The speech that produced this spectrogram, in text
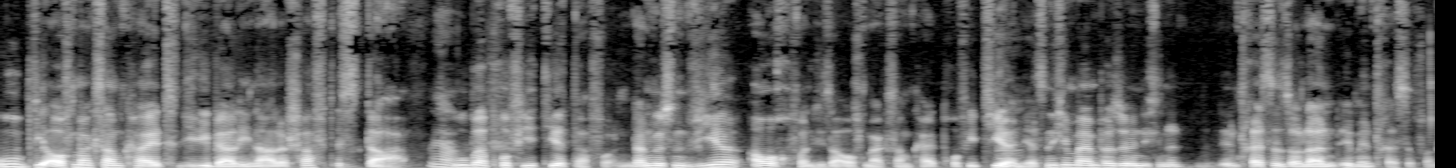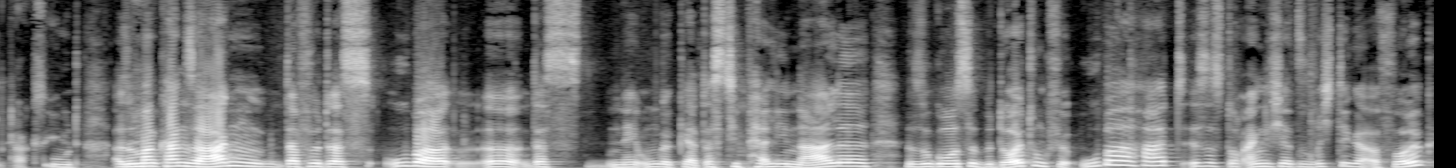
Die Aufmerksamkeit, die die Berlinale schafft, ist da. Ja. Uber profitiert davon. Dann müssen wir auch von dieser Aufmerksamkeit profitieren. Mhm. Jetzt nicht in meinem persönlichen Interesse, sondern im Interesse von Taxi. Gut, also man kann sagen, dafür, dass Uber, äh, das, nee, umgekehrt, dass die Berlinale eine so große Bedeutung für Uber hat, ist es doch eigentlich jetzt ein richtiger Erfolg,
